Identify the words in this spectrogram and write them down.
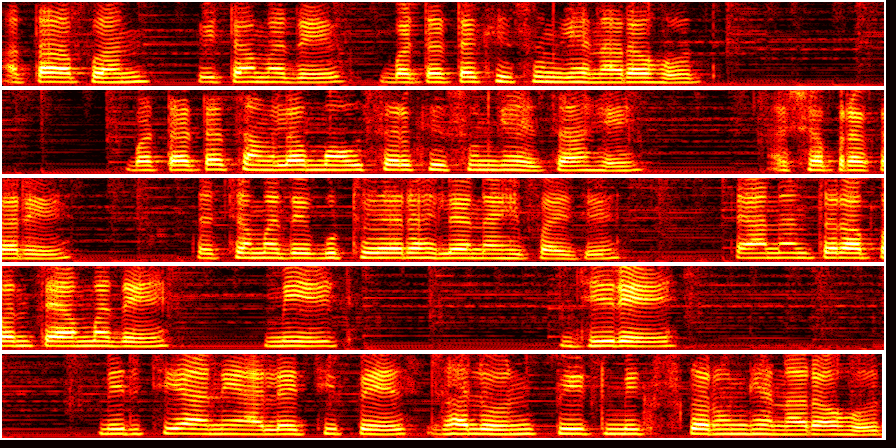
आता आपण पिठामध्ये बटाटा खिसून घेणार आहोत. बटाटा चांगला मऊसर खिसून घ्यायचा आहे. अशा प्रकारे त्याच्यामध्ये गुठळ्या राहिल्या नाही पाहिजे. त्यानंतर आपण त्यामध्ये मीठ जिरे मिरची आणि आल्याची पेस्ट घालून पीठ मिक्स करून घेणार आहोत.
